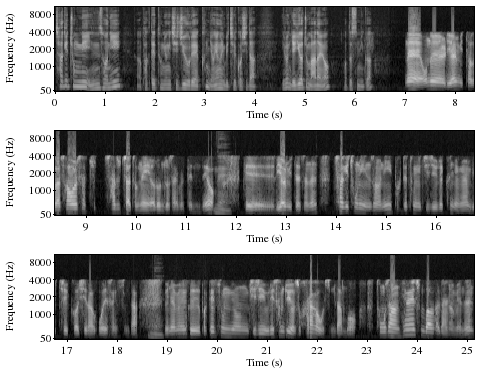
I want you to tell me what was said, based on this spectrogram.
차기 총리 인선이 박 대통령의 지지율에 큰 영향을 미칠 것이다. 이런 얘기가 좀 많아요. 어떻습니까? 네, 오늘 리얼미터가 4월 4주, 4주차 정례 여론조사를 발표했는데요. 네. 그 리얼미터에서는 차기 총리 인선이 박 대통령 지지율에 큰 영향을 미칠 것이라고 예상했습니다. 네. 왜냐하면 그 박 대통령 지지율이 3주 연속 하락하고 있습니다. 뭐 통상 해외 순방을 다녀오면은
